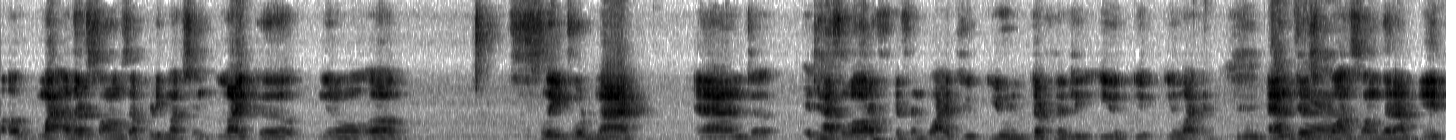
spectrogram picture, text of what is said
uh, my other songs are pretty much in, like uh, you know uh, Fleetwood Mac, and uh, it has a lot of different vibes. You you definitely you you, you like it. And there's you. one song that I made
